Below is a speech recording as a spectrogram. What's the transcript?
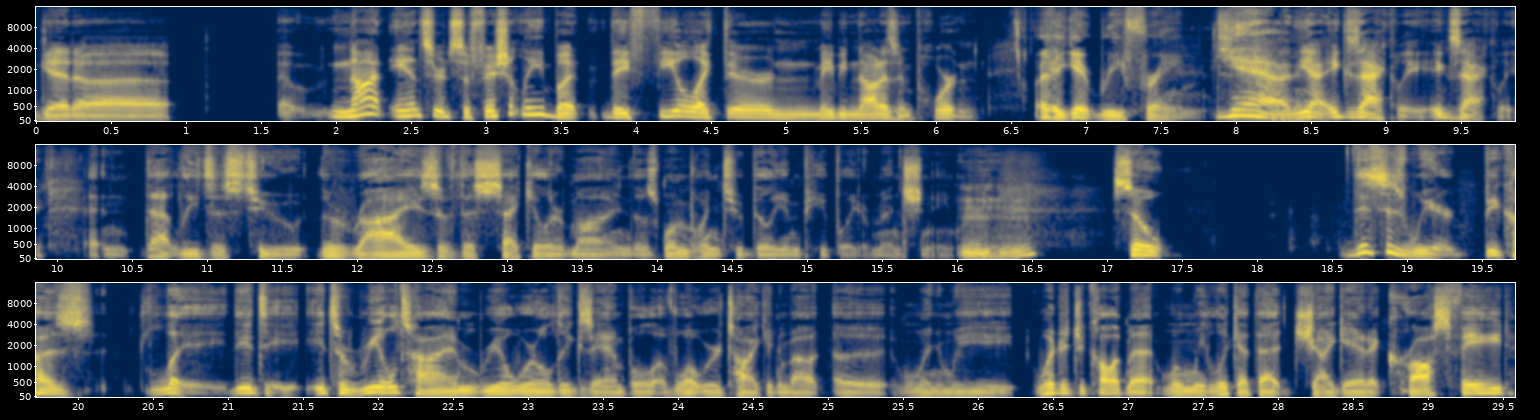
get uh not answered sufficiently, but they feel like they're maybe not as important. Or they get reframed. Yeah, right? yeah, exactly, exactly. And that leads us to the rise of the secular mind, those 1.2 billion people you're mentioning. Right? Mm-hmm. So this is weird because it's it's a real time, real world example of what we're talking about uh, when we what did you call it, Matt? When we look at that gigantic crossfade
